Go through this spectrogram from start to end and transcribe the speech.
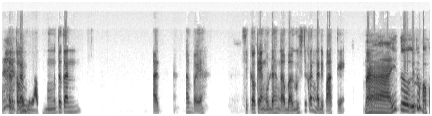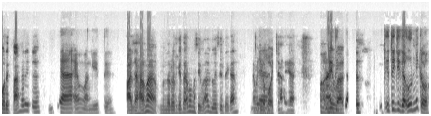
Kan kalau di lapang itu kan ad- apa ya? Si kok yang udah nggak bagus itu kan nggak dipakai. Nah, itu itu favorit banget itu. Ya emang gitu. Padahal mah menurut kita mah masih bagus gitu kan. Namanya Ya. juga bocah ya. Oh, Nah, itu bagus. Itu juga unik loh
